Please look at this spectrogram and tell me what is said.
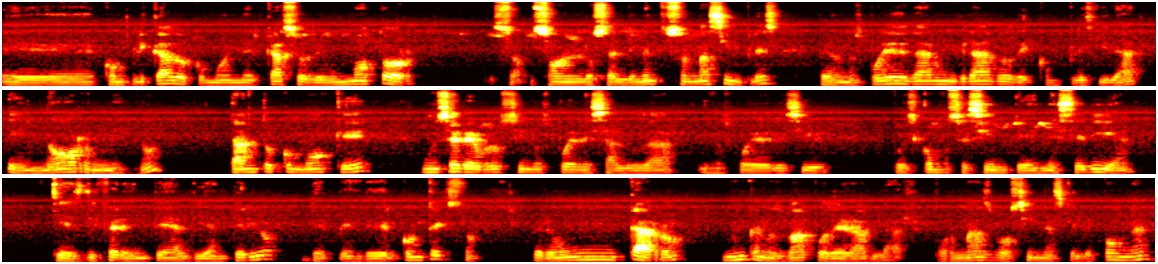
eh, complicado como en el caso de un motor, son, los elementos son más simples, pero nos puede dar un grado de complejidad enorme, ¿no? Tanto como que un cerebro sí nos puede saludar y nos puede decir, pues, cómo se siente en ese día, que es diferente al día anterior, depende del contexto. Pero un carro nunca nos va a poder hablar, por más bocinas que le pongan,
